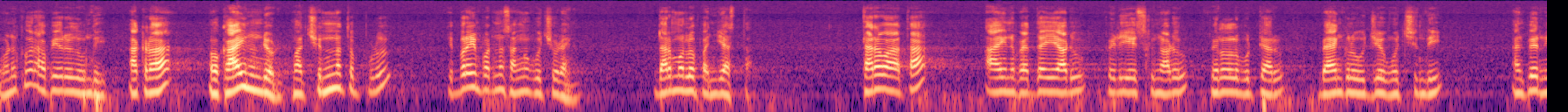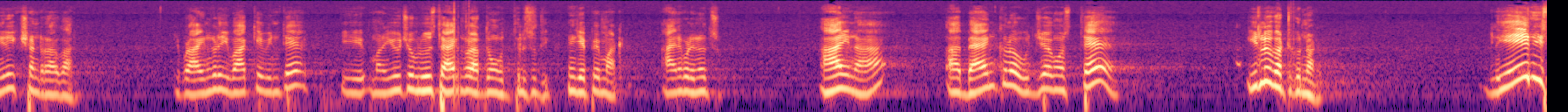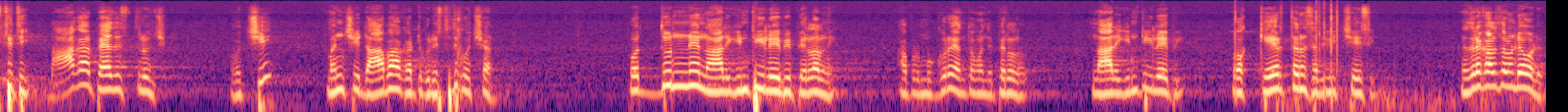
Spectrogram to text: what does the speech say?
వణుకూరు ఆ పేరు ఉంది. అక్కడ ఒక ఆయన ఉండేవాడు. మా చిన్న తప్పుడు ఇబ్రాహీంపట్నం సంఘం కూర్చోడు ఆయన. ధర్మంలో పనిచేస్తా. తర్వాత ఆయన పెద్ద అయ్యాడు పెళ్ళి చేసుకున్నాడు పిల్లలు పుట్టారు బ్యాంకులో ఉద్యోగం వచ్చింది ఆయన పేరు నిరీక్షణ రావు గారు. ఇప్పుడు ఆయన కూడా ఈ వాక్యం వింటే ఈ మన యూట్యూబ్ చూస్తే ఆయన కూడా అర్థం అవుతుంది, తెలుసుది. నేను చెప్పే మాట ఆయన కూడా వినొచ్చు. ఆయన ఆ బ్యాంకులో ఉద్యోగం వస్తే ఇల్లు కట్టుకున్నాడు. లేని స్థితి బాగా పేద స్థితిలోంచి వచ్చి మంచి డాబా కట్టుకునే స్థితికి వచ్చాడు. పొద్దున్నే నాలుగింటికి లేపి పిల్లల్ని అప్పుడు ముగ్గురు ఎంతోమంది పిల్లలు నాలుగింటికి లేపి ఒక కీర్తన చదివిచ్చేసి నిద్ర కలుతూ ఉండేవాడు.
